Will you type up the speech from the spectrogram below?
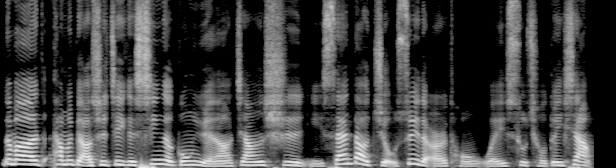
那么他们表示，这个新的公园啊，将是以三到九岁的儿童为诉求对象，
